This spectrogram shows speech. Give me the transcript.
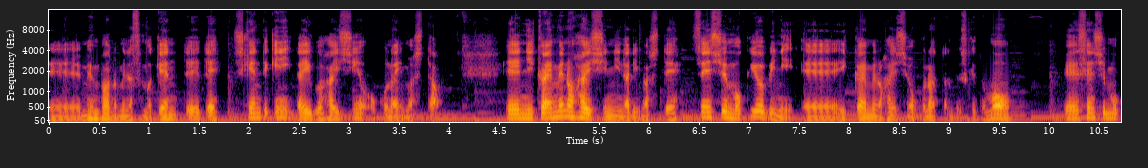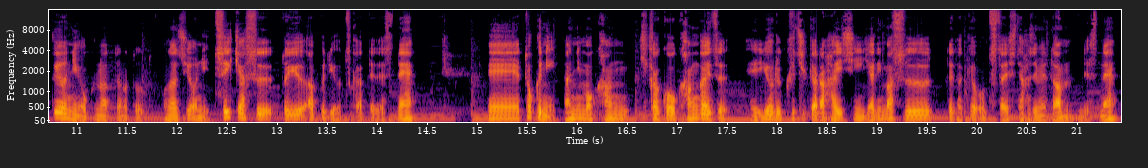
えー、メンバーの皆様限定で試験的にライブ配信を行いました。えー、2回目の配信になりまして、先週木曜日に、え、1回目の配信を行ったんですけども、え、先週木曜に行ったのと同じようにツイキャスというアプリを使ってですね、え、特に何も企画を考えず、え、夜9時から配信やりますってだけお伝えして始めたんですね。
